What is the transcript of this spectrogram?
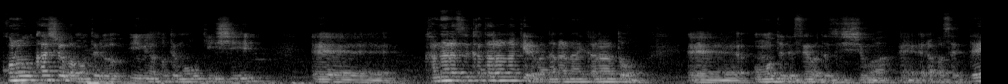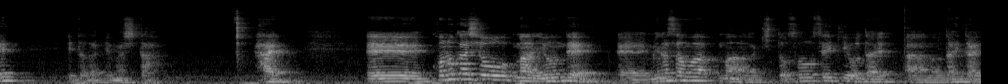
この箇所が持てる意味はとても大きいし、え、必ず語らなければならないかなと、え、思ってですね私自身は、選ばせていただきました。はい、えー、この箇所を、まあ、読んで、えー、皆さんは、まあ、きっと創世記をだいあの大体、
